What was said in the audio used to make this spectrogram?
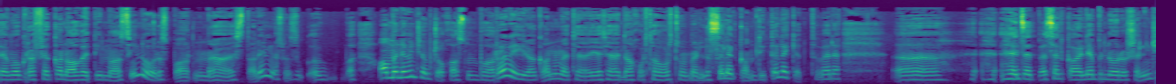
դեմոգրաֆիական աղետի մասին, որը սպառնում է Հայաստանին, ասես ամենևին չեմ ճոխացնում բառերը, իրականում եթե եթե նախորդ հաղորդումը լսել եք կամ դիտել եք այդ թվերը, հենց այդպես էլ կարելի է բնորոշել։ Ինչ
